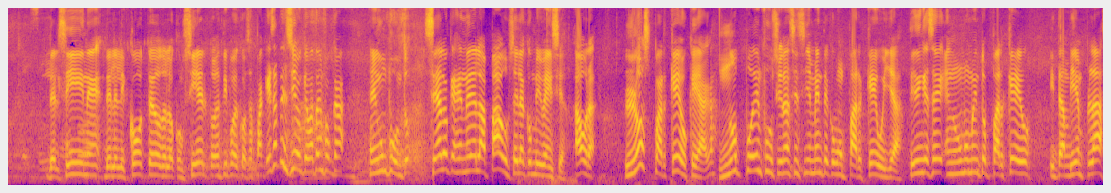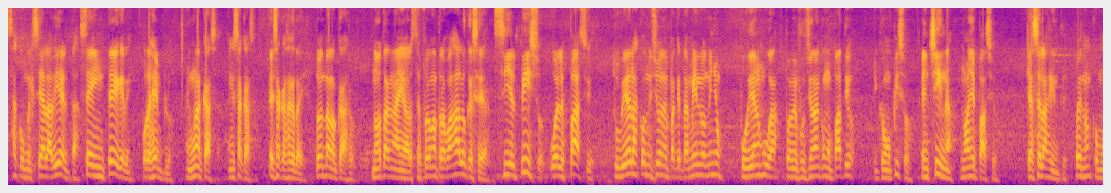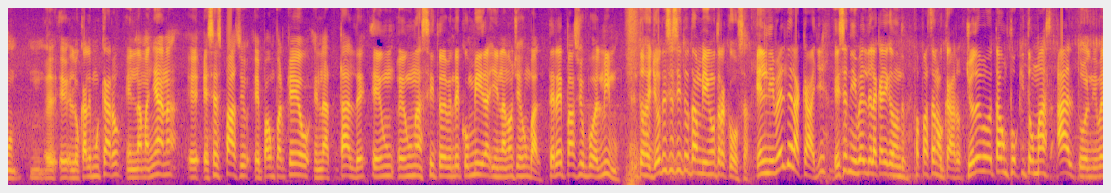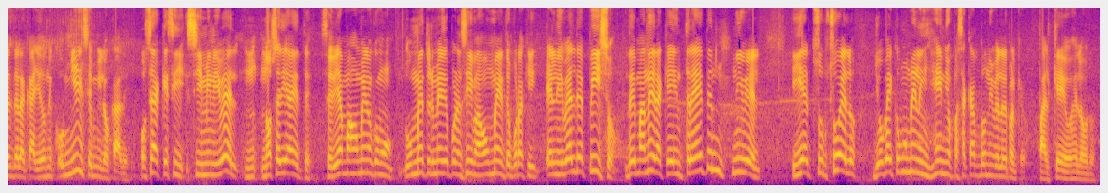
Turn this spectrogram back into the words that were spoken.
del cine, del helicóptero, de los conciertos, ese tipo de cosas. Para que esa atención que va a estar enfocada en un punto sea lo que genere la pausa y la convivencia. Ahora, los parqueos que haga no pueden funcionar sencillamente como parqueo y ya. Tienen que ser en un momento parqueo y también plaza comercial abierta. Se integren, por ejemplo, en una casa, en esa casa, esa casa que está ahí. ¿Dónde están los carros? No están ahí ahora, se fueron a trabajar, lo que sea. Si el piso o el espacio tuviera las condiciones para que también los niños pudieran jugar, pues me funcionan como patio y como piso. En China no hay espacio. ¿Qué hace la gente? Bueno, como mm, eh, eh, el local es muy caro, en la mañana eh, ese espacio es para un parqueo, en la tarde es un, es un sitio de vender comida y en la noche es un bar. Tres espacios por el mismo. Entonces yo necesito también otra cosa. El nivel de la calle, ese nivel de la calle que donde pasan los carros, yo debo estar un poquito más alto el nivel de la calle, donde comiencen mis locales. O sea que si, si mi nivel mm, no sería este, sería más o menos como un metro y medio por encima o un metro por aquí, el nivel de piso, de manera que entre este nivel y el subsuelo, yo veo cómo me la ingenio para sacar dos niveles de parqueo. Parqueo es el oro,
